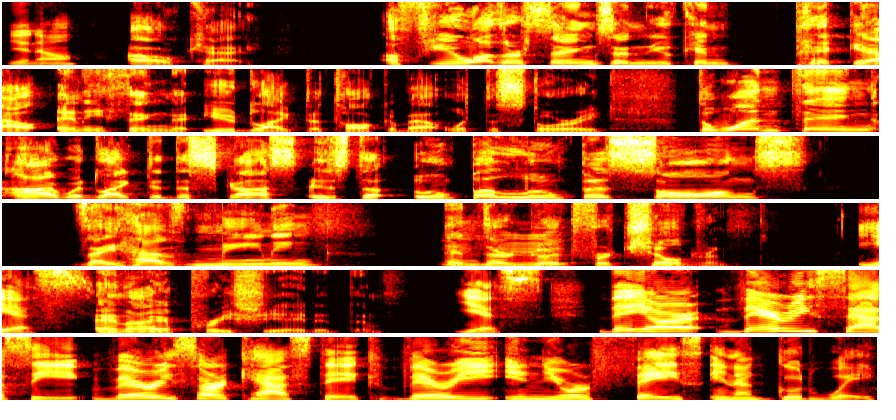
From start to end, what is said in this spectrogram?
you know? Okay. A few other things, and you can pick out anything that you'd like to talk about with the story. The one thing I would like to discuss is the Oompa Loompas songs. They have meaning and they're mm-hmm. good for children, Yes. and I appreciated them. Yes, they are very sassy, very sarcastic, very in your face in a good way.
